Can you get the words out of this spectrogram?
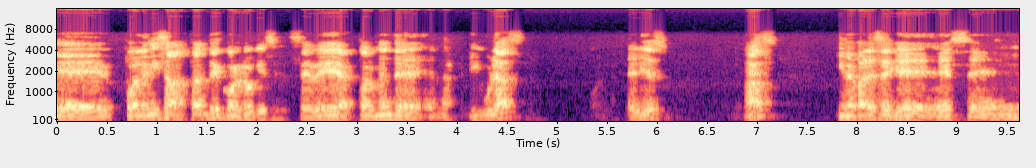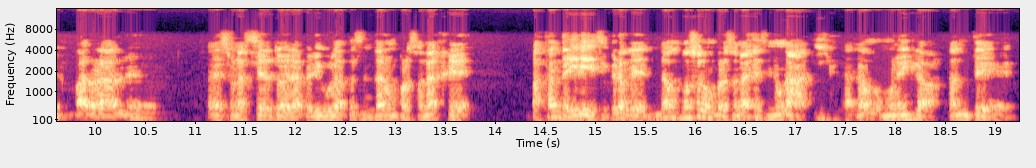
eh, polemiza bastante con lo que se, se ve actualmente en las películas, en las series, y demás, y me parece que es eh, valorable. Es un acierto de la película presentar un personaje bastante gris, y creo que no, no solo un personaje, sino una isla, ¿no? Como una isla bastante,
